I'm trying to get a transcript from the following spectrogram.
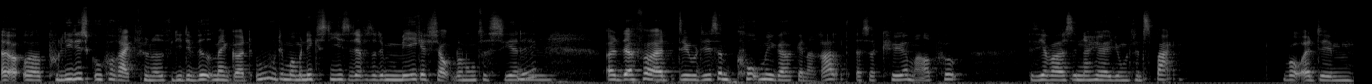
og, og politisk ukorrekt for noget, fordi det ved man godt, uh, det må man ikke sige, så derfor så er det mega sjovt, når nogen så siger det, ikke? Mm. Og derfor at det er jo det, som komikere generelt altså, kører meget på. Altså, jeg var også inde og høre Jonathan Spang, hvor at, øhm,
